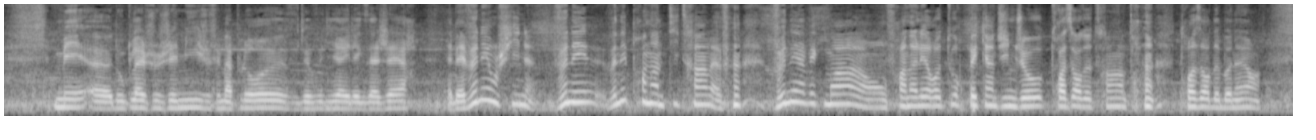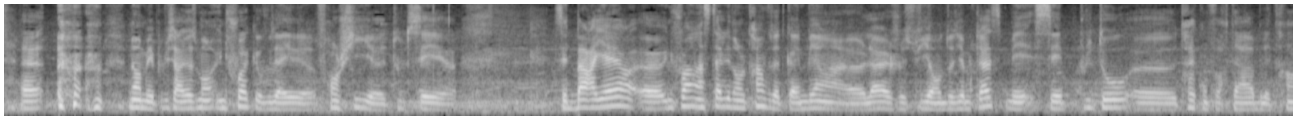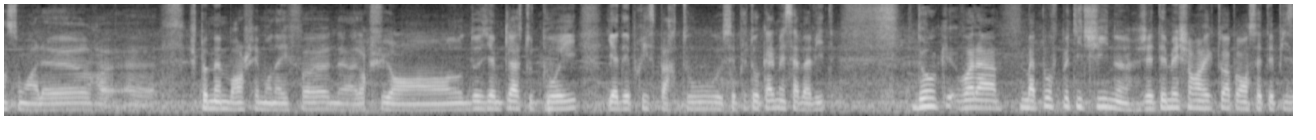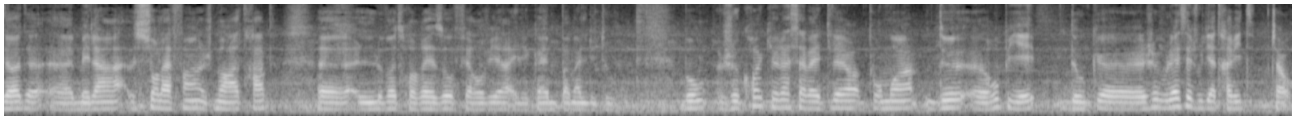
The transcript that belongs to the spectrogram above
Mais euh, donc là, je gémis, je fais ma pleureuse, je vais vous dire, il exagère eh bien venez en Chine, venez, venez prendre un petit train, venez avec moi, on fera un aller-retour Pékin-Jinzhou, 3 heures de train, 3, heures de bonheur. Euh, non mais plus sérieusement, une fois que vous avez franchi euh, toutes ces... Cette barrière, euh, une fois installé dans le train, vous êtes quand même bien. Euh, là, je suis en deuxième classe, mais c'est plutôt euh, très confortable. Les trains sont à l'heure. je peux même brancher mon iPhone. Alors je suis en deuxième classe toute pourrie. Il y a des prises partout. C'est plutôt calme et ça va vite. Donc voilà, ma pauvre petite Chine, j'ai été méchant avec toi pendant cet épisode, mais là, sur la fin, je me rattrape. votre réseau ferroviaire, il est quand même pas mal du tout. Bon, je crois que là, ça va être l'heure pour moi de euh, roupiller. Donc, euh, je vous laisse et je vous dis à très vite. Ciao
